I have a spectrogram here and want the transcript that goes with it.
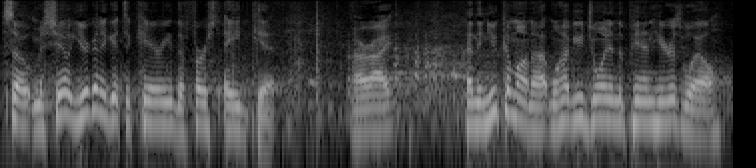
So, Michelle, you're going to get to carry the first aid kit. All right? And then you come on up. We'll have you join in the pen here as well.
